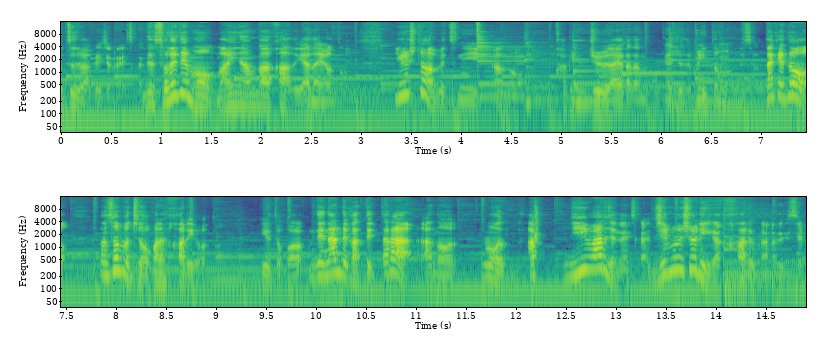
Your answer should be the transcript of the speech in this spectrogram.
移るわけじゃないですか。で、それでもマイナンバーカード嫌だよという人は別に、あの、紙の従来型の保険証でもいいと思うんですよ。だけど、その分ちょっとお金かかるよと。いうところ。で、なんでかって言ったら、あの、もう、あ、理由はあるじゃないですか。事務処理がかかるからですよ。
